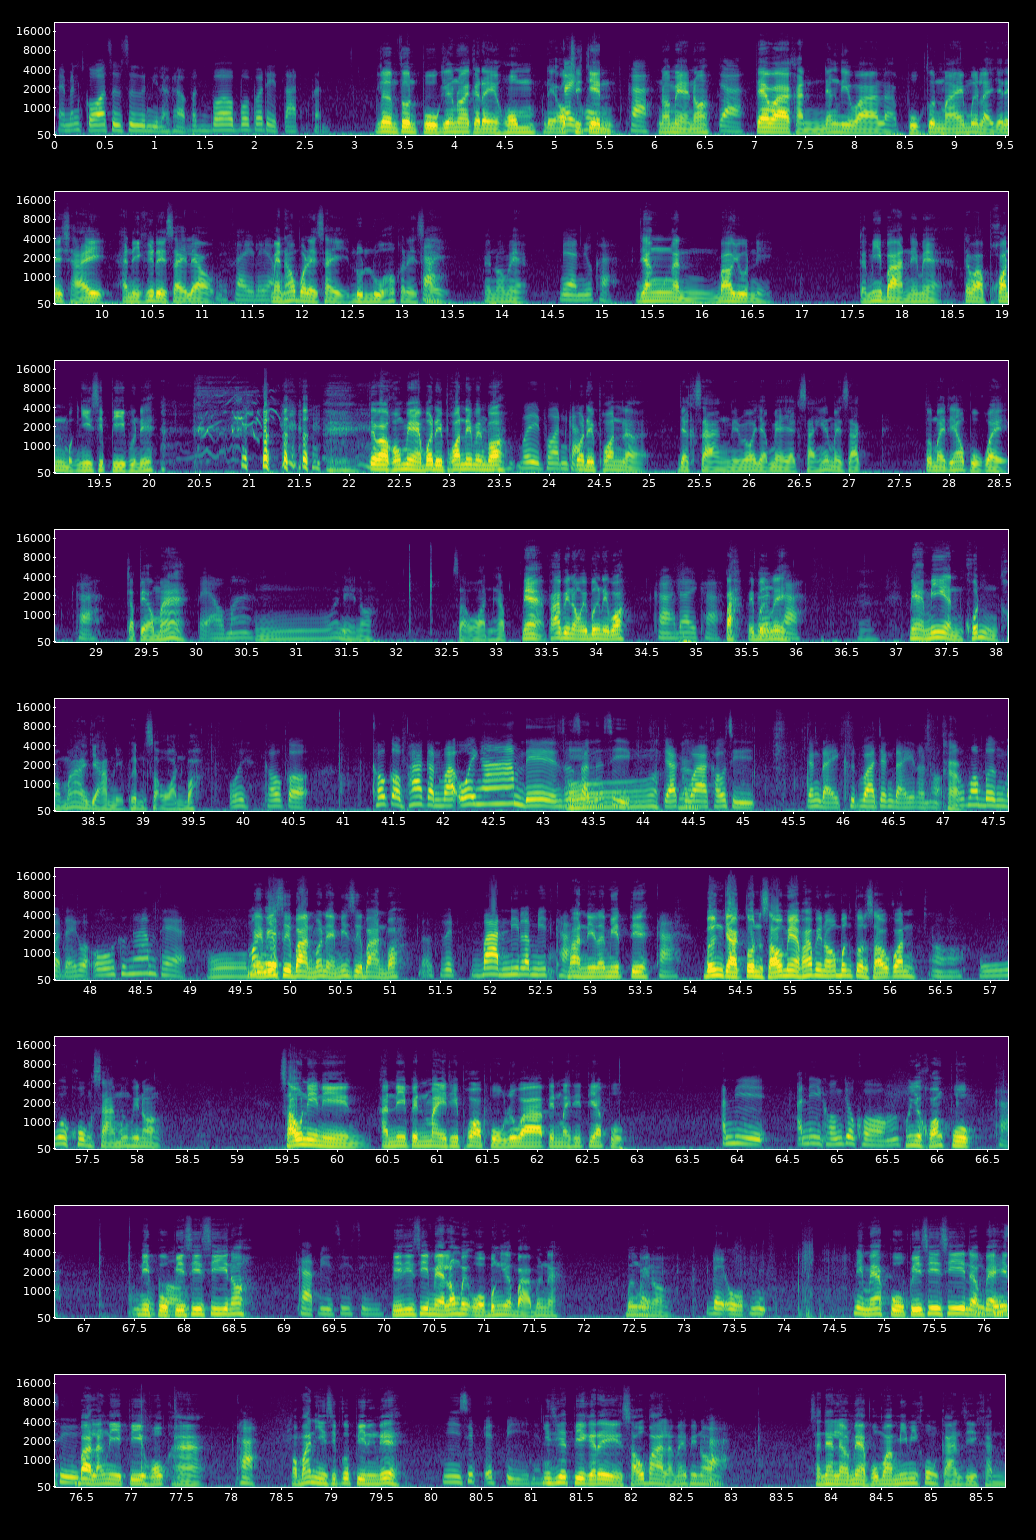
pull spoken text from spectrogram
ให้มันก่อซื่อๆนี่แหละค่ะมันบ่บ่บ่ได้ตัดมัน เริ่มต้นปลูกอยังน้อยก็ได้โฮมได้ออกซิเจนได้โฮมค่ะเนาะแม่เนาะจ้ะแต่ว่าขันอยังที่ว่าล่ะปลูกต้นไม้เมื่อไหร่จะได้ใช้ อันนี้คือได้ใส่แล้ว ได้ใส่แล้ว แม่นเฮาบ่ได้ใส่รุ่นลูกเฮาก็ได้ใส่ค่ะ แม่นเนาะแม่ แม่นอยู่ค่ะ ยังอันบ้าวยุนนี่ก็มีบ้านนี่แม่ แต่ว่าพรบัก20ปีพุ่นเด้ แต่ว่าของแม่บ่ได้พรได้แม่นบ่บ่ได้พรค่ะบ่ได้พรล่ะอยากสร้างนี่แม่ว่าอยากแม่อยากสร้างเฮ็ดไม้สักต้นไม้ที่เฮาปลูกไว้ค่ะ ก็ไปเอามา ไปเอามา อืมนี่เนาะ สะออนครับแม่พาพี่น้องไปเบิ่งได้บ่ค่ะได้ค่ะไปไปเบิ่งเลยชิญค่ะแม่มีอันคนเขามายามนี่เพิ่นสะออนบ่โอ้ยเขาก็เขาก็พากันว่าโอ้ยงามเด้สันสันจังซี่อ๋อจักว่าเขาสิจังใดคิดว่าจังใดล่ะเนาะครับเขามาเบิ่งบัดใดก็ว่าโอ้คืองามแท้โอ้มันแม่เงิมีนซื้อบ้านบ่ไหนมีซื้อบ้านบ่แล้วเป็นบ้านนิรมิตค่ะ บ้านนิรมิตติค่ะ เบิ่งจากต้นเสาแม่พาพี่น้องเบิ่งต้นเสาก่อนอ๋อโอ้โครงสร้างเบิ่งพี่น้อง เสานี่นี่ อันนี้เป็นไม้ที่พ่อปลูกหรือว่าเป็นไม้ที่เตี้ยปลูก อันนี้อันนี้ของเจ้าของของเจ้าของปลูกค่ะของนี่ปลูกเจ้าของ PCC เนาะค่ะ BCC PCC แม่ลองไปโอบเบิ่งจักบาทเบิ่งนะเบิ่งพี่น้อง ได้โอบนี่นี่แม่ปลูก PCC เนี่ยแม่เฮ็ด PCC บ้านหลังนี้ปี65ค่ะประมาณ20กว่าปีหนึงเด้21ปีเนี่ยยี่สิบปีก็ได้เสาบ้านแล้วแม่พี่น้องค่ะ ฉะนั้นแล้วแม่ผมว่ามีมีโครงการสิคัน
